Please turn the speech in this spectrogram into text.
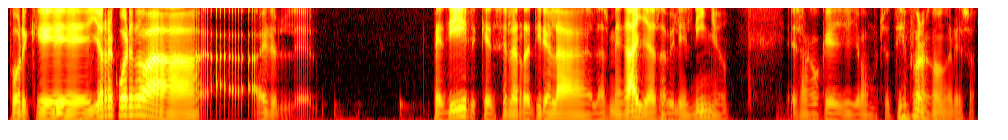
Porque yo recuerdo a, a- a ver, pedir que se le retire la- las medallas a Billy el Niño. Es algo que lleva mucho tiempo en el Congreso.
